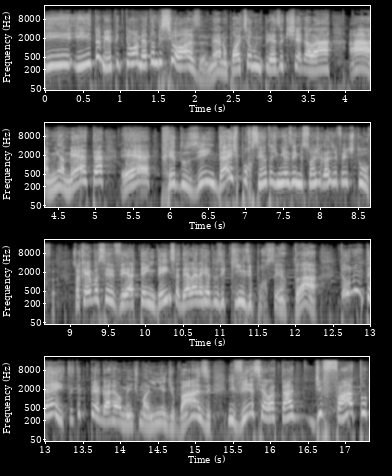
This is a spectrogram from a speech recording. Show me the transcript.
e, e também tem que ter uma meta ambiciosa, né? Não pode ser uma empresa que chega lá, ah, minha meta é reduzir em 10% as minhas emissões de gases de efeito estufa. Só que aí você vê a tendência dela era reduzir 15%. Ah, então não tem. Você tem que pegar realmente uma linha de base e ver se ela está de fato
